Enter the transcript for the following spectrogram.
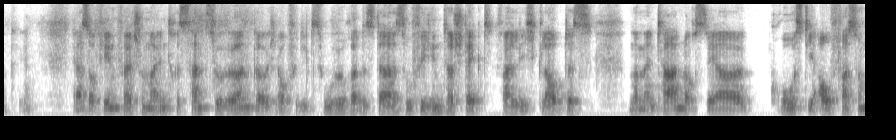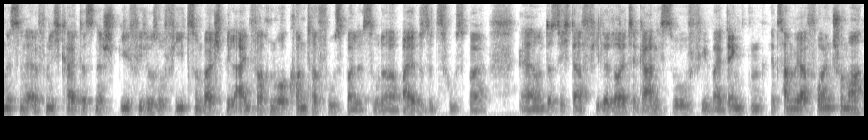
Okay. Ja, ist auf jeden Fall schon mal interessant zu hören, glaube ich, auch für die Zuhörer, dass da so viel hintersteckt, weil ich glaube, dass momentan noch sehr groß die Auffassung ist in der Öffentlichkeit, dass eine Spielphilosophie zum Beispiel einfach nur Konterfußball ist oder Ballbesitzfußball äh, und dass sich da viele Leute gar nicht so viel bei denken. Jetzt haben wir ja vorhin schon mal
